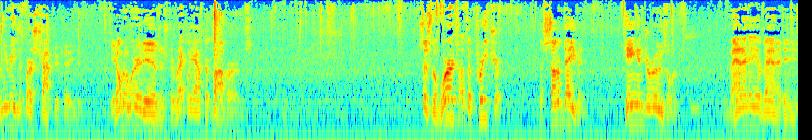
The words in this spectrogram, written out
let me read the first chapter to you. If you don't know where it is, it's directly after Proverbs. It says, The words of the preacher, the son of David, king in Jerusalem. Vanity of vanities,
